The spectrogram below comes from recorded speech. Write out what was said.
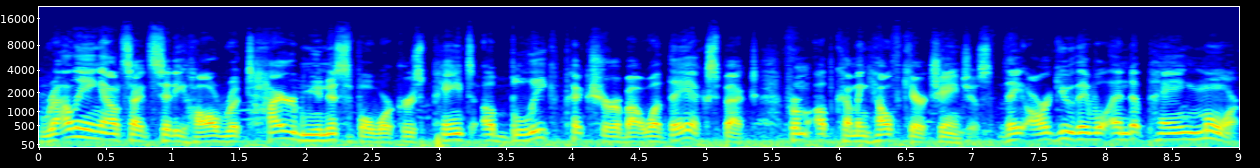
Rallying outside City Hall, retired municipal workers paint a bleak picture about what they expect from upcoming healthcare changes. They argue they will end up paying more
